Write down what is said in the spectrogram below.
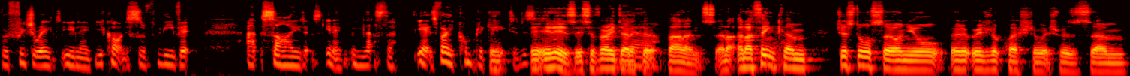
refrigerated. You know, you can't just sort of leave it outside. It's, you know, I mean, that's the yeah, it's very complicated, isn't it? It is. It's a very delicate yeah. balance, and and I think um, just also on your original question, which was um,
